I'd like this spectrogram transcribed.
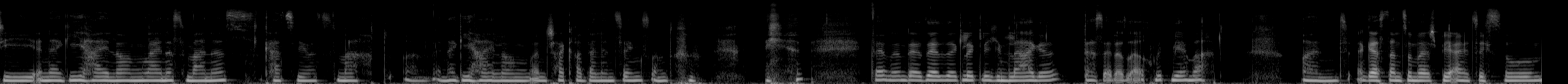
die Energieheilung meines Mannes. Cassius macht ähm, Energieheilung und Chakra-Balancings und ich bin in der sehr, sehr glücklichen Lage, dass er das auch mit mir macht. Und gestern zum Beispiel, als ich so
